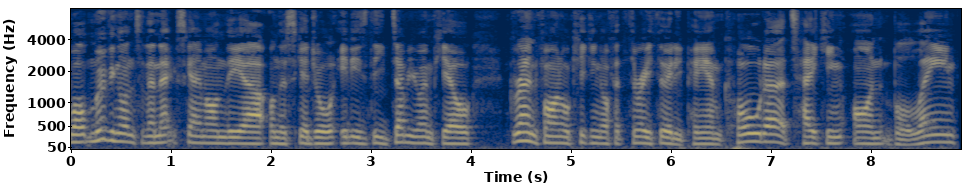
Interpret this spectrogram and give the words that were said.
Well, moving on to the next game on the uh, on the schedule, it is the WNPL Grand Final kicking off at 3:30 p.m. Calder taking on Bulleen.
